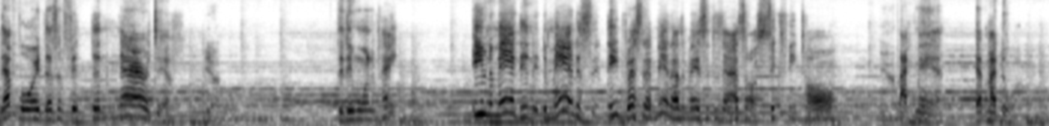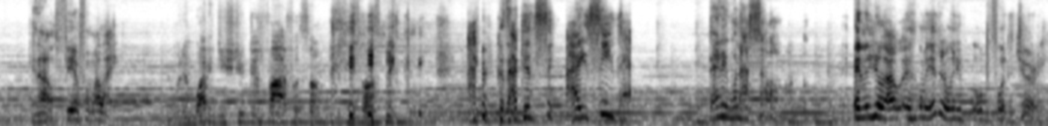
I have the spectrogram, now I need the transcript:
that boy doesn't fit the narrative. That they want to paint. Even the man didn't. The man is they arrested that man. As a man said, I saw a six feet tall Yeah. black man at my door, and I was fearful for my life. Well, then why did you shoot this five foot something? If you saw six feet? Because I, didn't see, I ain't see that. That ain't what I saw. And you know, I- it's gonna be interesting when you go before the jury.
